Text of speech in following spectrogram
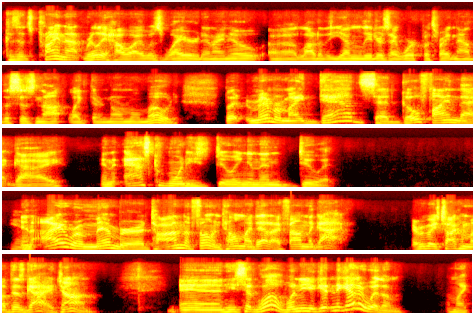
because it's probably not really how I was wired, and I know uh, a lot of the young leaders I work with right now. This is not like their normal mode. But remember, my dad said, "Go find that guy and ask him what he's doing, and then do it." Yeah. And I remember on the phone telling my dad, "I found the guy." Everybody's talking about this guy, John, and he said, "Well, when are you getting together with him?" I'm like,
